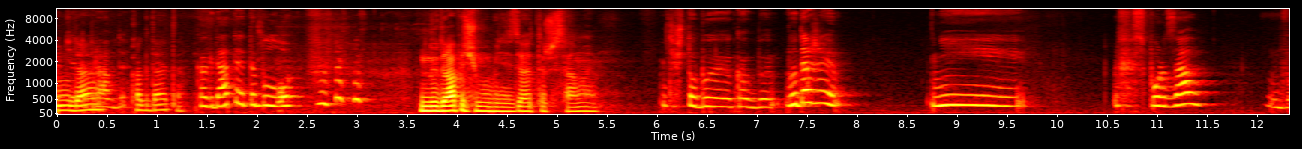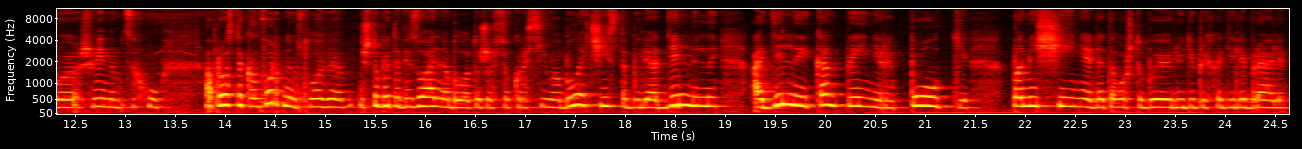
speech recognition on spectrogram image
вроде да, это правда. когда-то. Когда-то это было, Ну да, почему бы не сделать то же самое? чтобы как бы, ну даже не спортзал в швейном цеху, а просто комфортные условия, и чтобы это визуально было тоже все красиво, было чисто, были отдельные, отдельные контейнеры, полки, помещения для того, чтобы люди приходили, брали,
